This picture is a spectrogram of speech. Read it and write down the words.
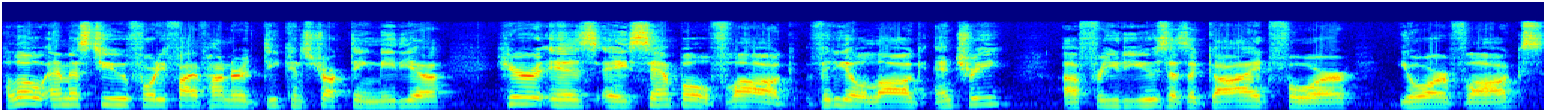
Hello MSTU 4500 Deconstructing Media. Here is a sample vlog, video log entry uh, for you to use as a guide for your vlogs.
